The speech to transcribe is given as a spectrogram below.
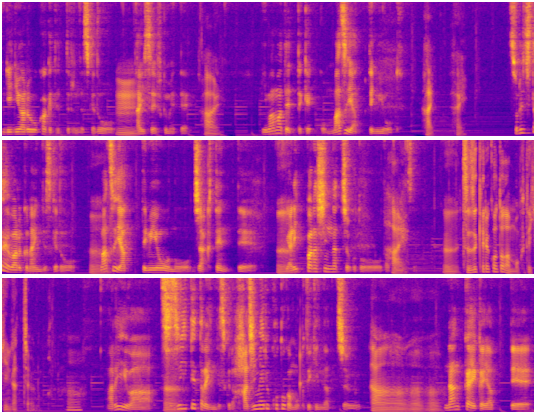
リニューアルをかけてってるんですけど、うん。体制含めて。はい。今までって結構まずやってみようと。はいはい、それ自体は悪くないんですけど、うん。まずやってみようの弱点ってうん。やりっぱなしになっちゃうことだと思うんですね、うん、続けることが目的になっちゃうのかなあるいは続いてたらいいんですけど、始めることが目的になっちゃう。あーうんうん何回かやって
